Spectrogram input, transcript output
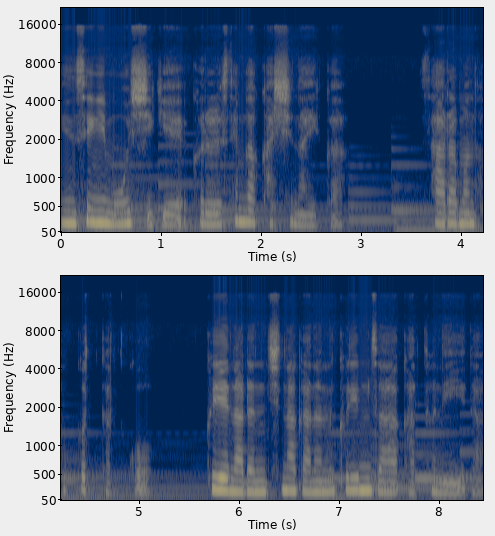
인생이 무엇이기에 그를 생각하시나이까? 사람은 흙것 같고 그의 날은 지나가는 그림자 같으니이다.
